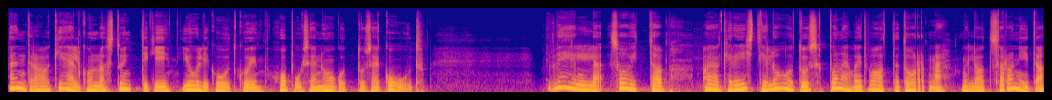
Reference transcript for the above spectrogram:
Vändra kihelkonnas tuntigi juulikuud kui hobuse noogutuse kuud. veel soovitab ajakiri Eesti Loodus põnevaid vaatetorne, mille otsa ronida.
